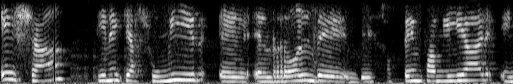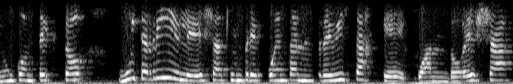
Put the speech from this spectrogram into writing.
ella tiene que asumir eh, el rol de, de sostén familiar en un contexto muy terrible. Ella siempre cuenta en entrevistas que cuando ella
